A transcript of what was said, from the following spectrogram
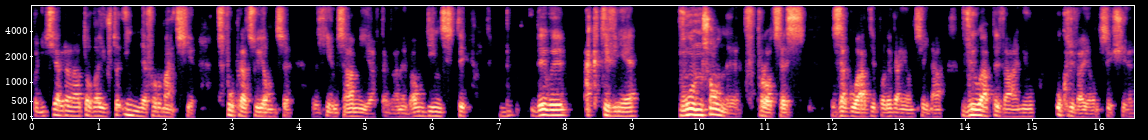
policja granatowa, już to inne formacje współpracujące z Niemcami, jak tak zwane Baudiensty, były aktywnie włączone w proces zagłady polegającej na wyłapywaniu ukrywających się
